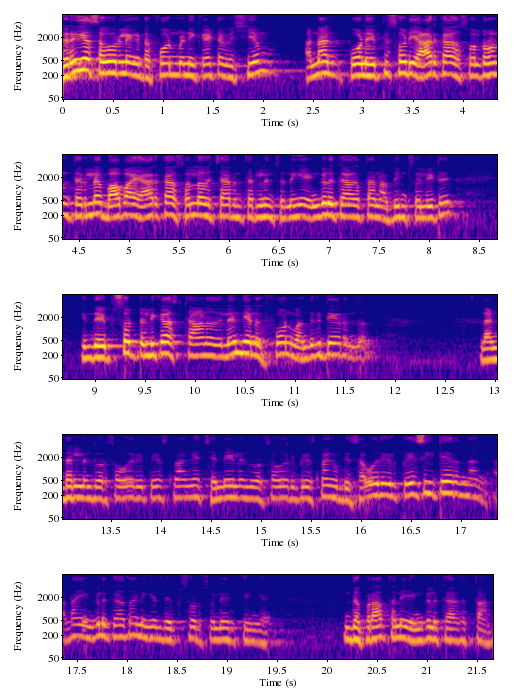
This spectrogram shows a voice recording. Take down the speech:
நிறைய சகோதரர்கள் எங்கிட்ட ஃபோன் பண்ணி கேட்ட விஷயம் அண்ணா போன எபிசோடு யாருக்காக சொல்கிறோன்னு தெரில பாபா யாருக்காக சொல்ல வச்சாருன்னு தெரிலன்னு சொன்னீங்க எங்களுக்காகத்தான் அப்படின்னு சொல்லிட்டு இந்த எபிசோட் டெலிகாஸ்ட் ஆனதுலேருந்து எனக்கு ஃபோன் வந்துக்கிட்டே இருந்தது. லண்டன்லேருந்து ஒரு சகோதரி பேசினாங்க சென்னையிலேருந்து ஒரு சகோதரி பேசினாங்க இப்படி சகோதரிகள் பேசிக்கிட்டே இருந்தாங்க. ஆனால் எங்களுக்காக தான் நீங்கள் இந்த எபிசோடு சொல்லியிருக்கீங்க. இந்த பிரார்த்தனை எங்களுக்காகத்தான்.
